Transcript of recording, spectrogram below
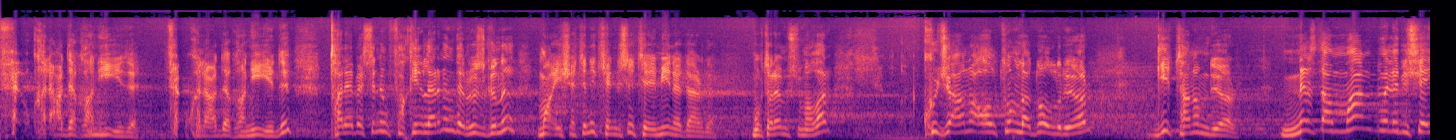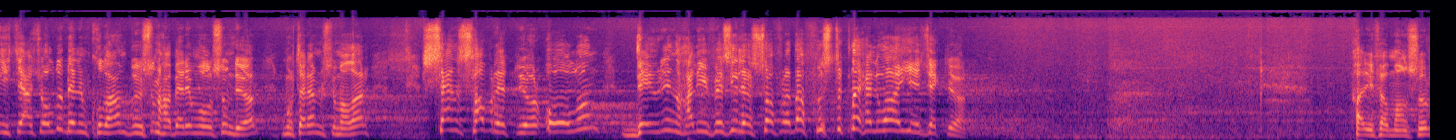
Fevkalade ganiydi fevkalade ganiydi. Talebesinin, fakirlerinin de rızkını, maişetini kendisi temin ederdi. Muhterem Müslümanlar, kucağını altınla dolduruyor. Git hanım diyor. Ne zaman böyle bir şeye ihtiyaç oldu benim kulağım duysun haberim olsun diyor. Muhterem Müslümanlar sen sabret diyor oğlun devrin halifesiyle sofrada fıstıklı helva yiyecek diyor. Halife Mansur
